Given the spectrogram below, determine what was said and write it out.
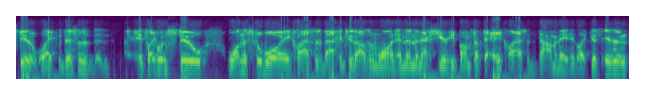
Stu. Like, this is. It's like when Stu won the schoolboy classes back in 2001, and then the next year he bumped up to A class and dominated. Like, this isn't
